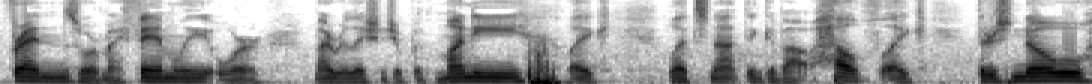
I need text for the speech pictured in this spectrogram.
friends or my family or my relationship with money. Like, let's not think about health. Like, there's no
